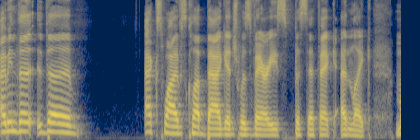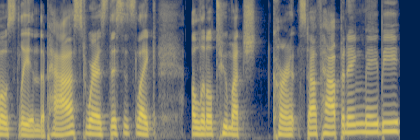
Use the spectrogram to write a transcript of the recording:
I mean the the ex-wives club baggage was very specific and like mostly in the past whereas this is like a little too much current stuff happening maybe.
